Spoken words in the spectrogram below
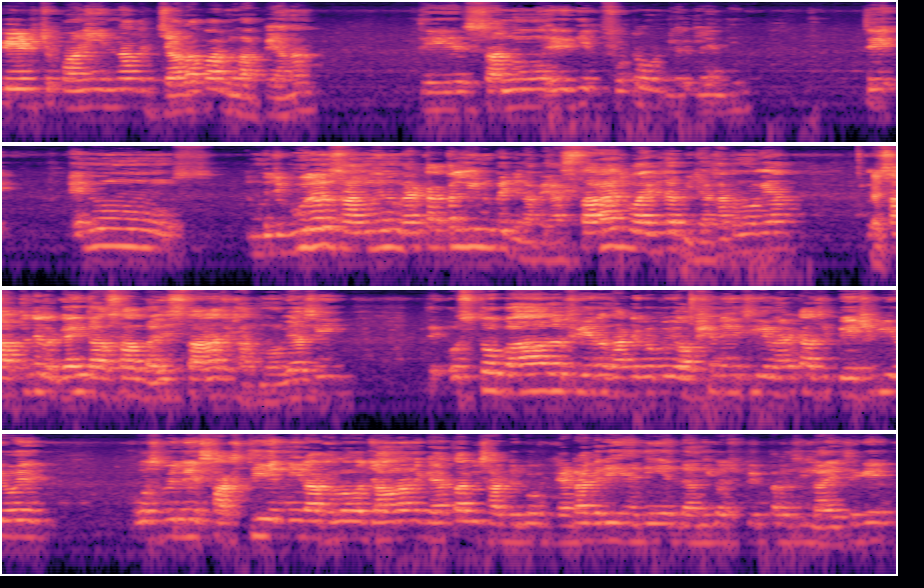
ਪੇਟ 'ਚ ਪਾਣੀ ਇੰਨਾ ਕੁ ਜ਼ਿਆਦਾ ਭਰਨ ਲੱਗ ਪਿਆ ਨਾ ਤੇ ਸਾਨੂੰ ਇਹਦੀ ਫੋਟੋ ਲੈਣ ਦੀ ਤੇ ਇਹਨੂੰ ਮਜਬੂਰਨ ਸਾਨੂੰ ਇਹਨੂੰ ਅਮਰੀਕਾ ਕੱਲੀ ਨੂੰ ਭੇਜਣਾ ਪਿਆ। 17 ਚ ਵਾਈਫ ਦਾ ਵੀਜ਼ਾ ਖਤਮ ਹੋ ਗਿਆ। 7 ਚ ਲੱਗਾ ਹੀ 10 ਸਾਲ ਦਾ ਸੀ 17 ਚ ਖਤਮ ਹੋ ਗਿਆ ਸੀ। ਤੇ ਉਸ ਤੋਂ ਬਾਅਦ ਫਿਰ ਸਾਡੇ ਕੋਲ ਕੋਈ ਆਪਸ਼ਨ ਨਹੀਂ ਸੀ। ਅਮਰੀਕਾ ਅਸੀਂ ਪੇਸ਼ ਵੀ ਹੋਏ। ਉਸ ਵੇਲੇ ਸਖਤੀ ਇੰਨੀ ਰੱਖ ਲਓ, ਜਾਂ ਉਹਨਾਂ ਨੇ ਕਹਿਤਾ ਵੀ ਸਾਡੇ ਕੋਲ ਕੈਟਾਗਰੀ ਹੈ ਨਹੀਂ ਇਦਾਂ ਦੀ ਕੁਝ ਪੇਪਰ ਅਸੀਂ ਲਾਏ ਸੀਗੇ।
